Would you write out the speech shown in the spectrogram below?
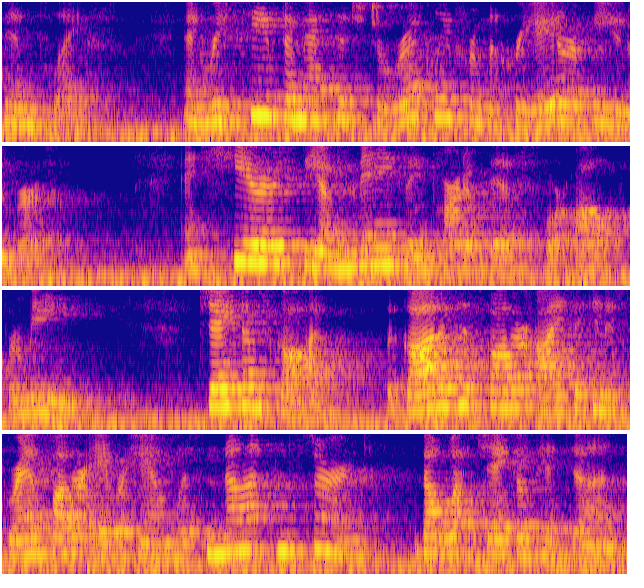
thin place and received a message directly from the creator of the universe. And here's the amazing part of this for all for me. Jacob's God the God of his father Isaac and his grandfather Abraham was not concerned about what Jacob had done.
